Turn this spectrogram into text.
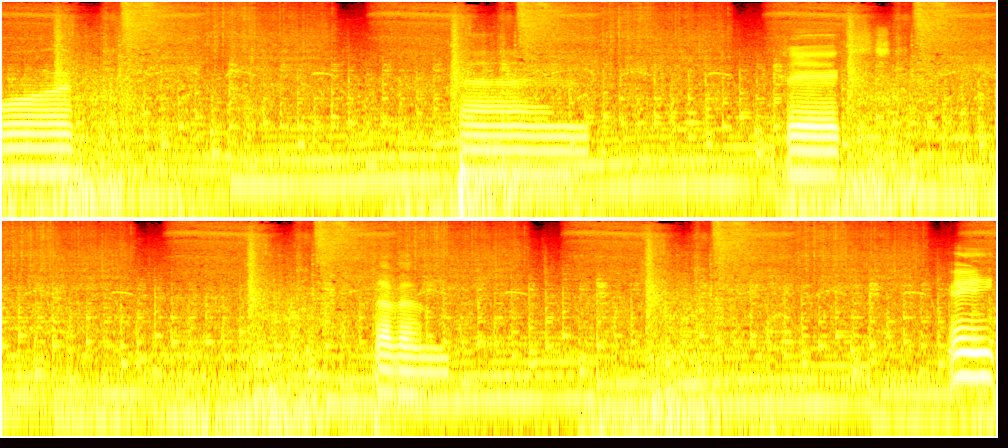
four, five, six, seven, eight,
